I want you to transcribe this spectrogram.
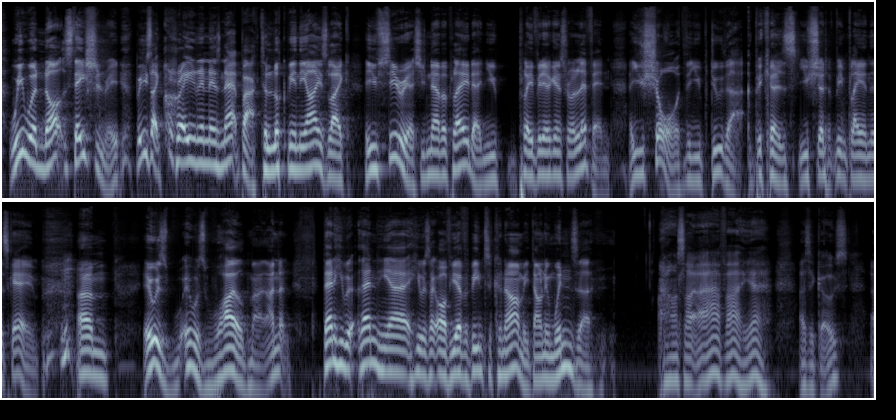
We were not stationary, but he's like craning his neck back to look me in the eyes, like, "Are you serious? You never played it, and you play video games for a living? Are you sure that you do that? Because you should have been playing this game." Um, it was it was wild, man. And then he then he uh, he was like, "Oh, have you ever been to Konami down in Windsor?" And I was like, I have, I, yeah, as it goes. Uh,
